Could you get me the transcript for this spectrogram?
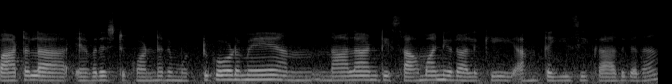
పాటల ఎవరెస్ట్ కొండని ముట్టుకోవడమే అన్- నాలాంటి సామాన్యురాలకి అంత ఈజీ కాదు కదా.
